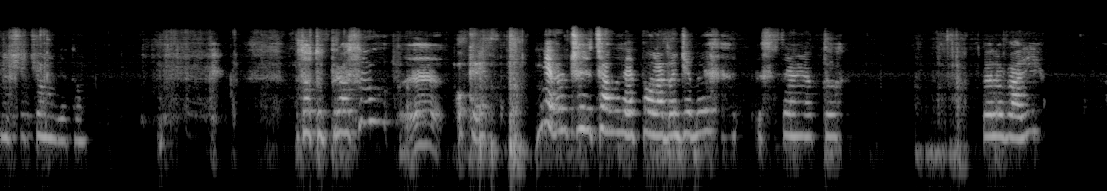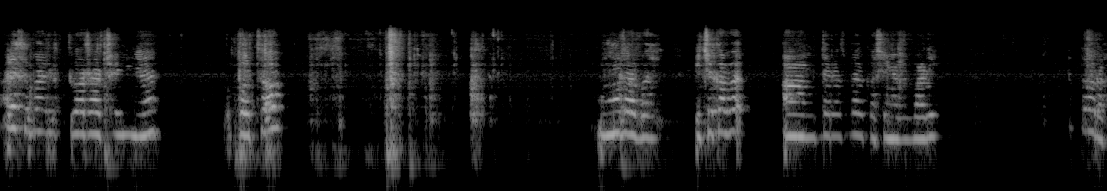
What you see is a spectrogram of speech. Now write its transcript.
Niech się ciągnie tam. Co tu prasą? E, Okej. Nie wiem, czy całe pola będziemy z tym, jak to spelowali. Ale chyba to raczej nie. Po co? Dawaj. I ciekawe, a teraz belka się nie wywali. Dobra.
